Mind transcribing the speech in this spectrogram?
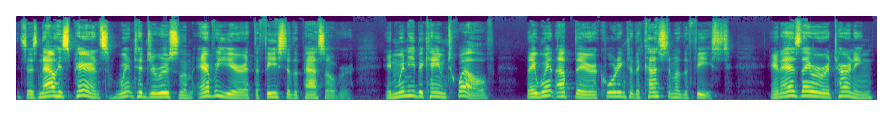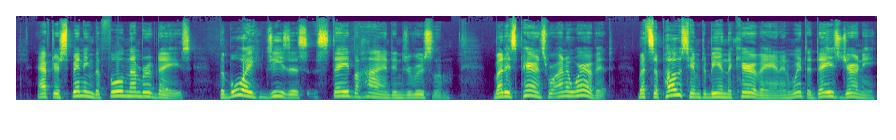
It says, Now his parents went to Jerusalem every year at the feast of the Passover. And when he became twelve, they went up there according to the custom of the feast. And as they were returning, after spending the full number of days, the boy Jesus stayed behind in Jerusalem. But his parents were unaware of it, but supposed him to be in the caravan, and went a day's journey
